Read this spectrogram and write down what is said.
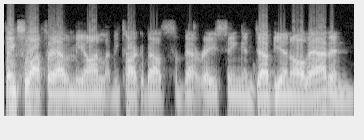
thanks a lot for having me on. Let me talk about some bet racing and W and all that, and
